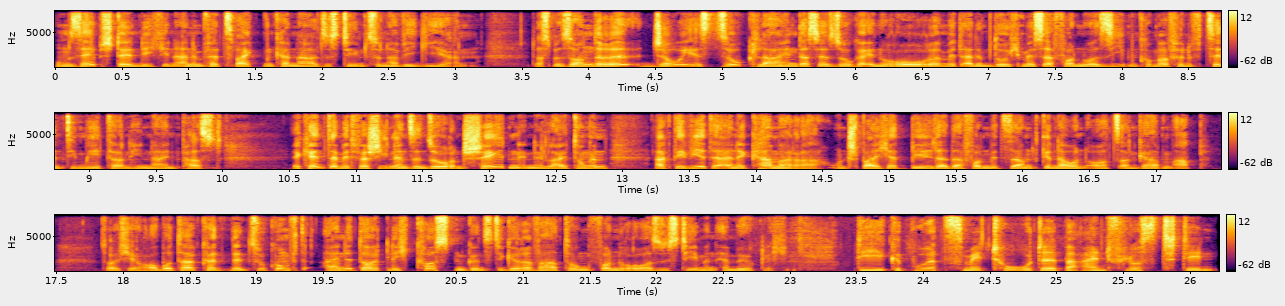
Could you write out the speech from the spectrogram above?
um selbstständig in einem verzweigten Kanalsystem zu navigieren. Das Besondere, Joey ist so klein, dass er sogar in Rohre mit einem Durchmesser von nur 7,5 Zentimetern hineinpasst. Erkennt er mit verschiedenen Sensoren Schäden in den Leitungen, aktiviert er eine Kamera und speichert Bilder davon mitsamt genauen Ortsangaben ab. Solche Roboter könnten in Zukunft eine deutlich kostengünstigere Wartung von Rohrsystemen ermöglichen. Die Geburtsmethode beeinflusst den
